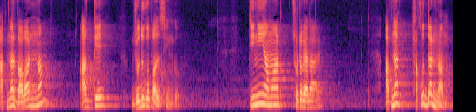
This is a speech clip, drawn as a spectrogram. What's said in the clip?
আপনার বাবার নাম? আজ্ঞে, যদুগোপাল সিংহ। তিনি আমার ছোটবেলায়। আপনার ঠাকুরদার নাম?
